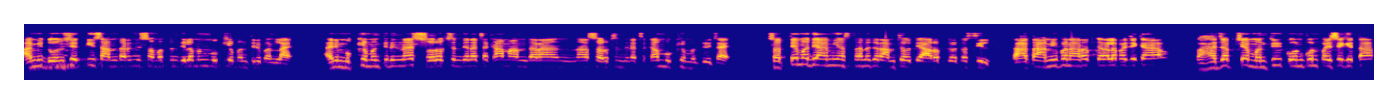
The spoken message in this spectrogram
आम्ही दोनशे तीस आमदारांनी समर्थन दिलं म्हणून मुख्यमंत्री बनलाय. आणि मुख्यमंत्रींना संरक्षण देण्याचं काम आमदारांना संरक्षण देण्याचं काम मुख्यमंत्रीचं आहे. सत्तेमध्ये आम्ही असताना जर आमच्यावरती आरोप करत असतील तर आता आम्ही पण आरोप करायला पाहिजे का? भाजपचे मंत्री कोण कोण पैसे घेतात?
